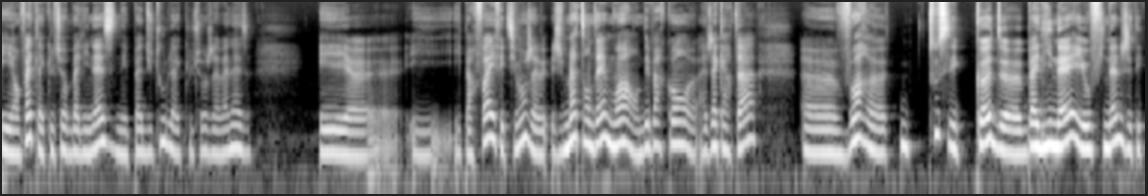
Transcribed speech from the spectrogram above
Et en fait, la culture balinaise n'est pas du tout la culture javanaise. Et, euh, et- et parfois, effectivement, je m'attendais, moi, en débarquant à Jakarta, voir tous ces codes balinais. Et au final, j'étais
